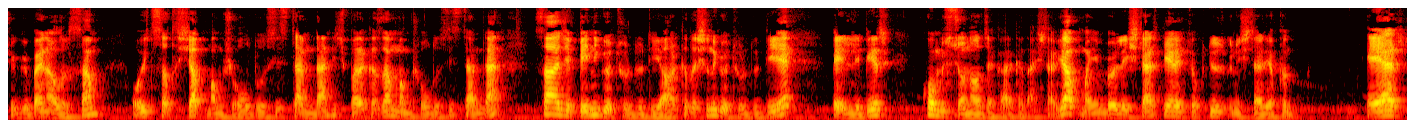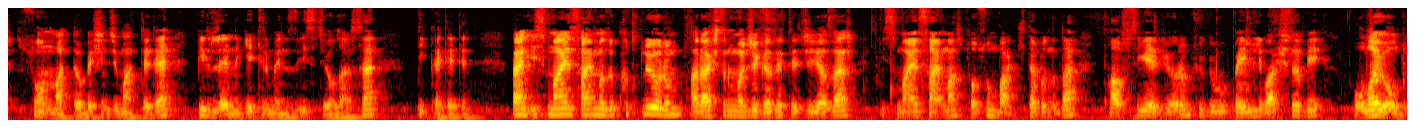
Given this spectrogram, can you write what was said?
Çünkü ben alırsam o hiç satış yapmamış olduğu sistemden, hiç para kazanmamış olduğu sistemden sadece beni götürdü diye, arkadaşını götürdü diye belli bir komisyon alacak arkadaşlar. Yapmayın böyle işler. Gerek yok. Düzgün işler yapın. Eğer son madde o 5. maddede birilerini getirmenizi istiyorlarsa dikkat edin. Ben İsmail Saymaz'ı kutluyorum. Araştırmacı, gazeteci, yazar İsmail Saymaz Tosun Bank kitabını da tavsiye ediyorum. Çünkü bu belli başlı bir olay oldu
